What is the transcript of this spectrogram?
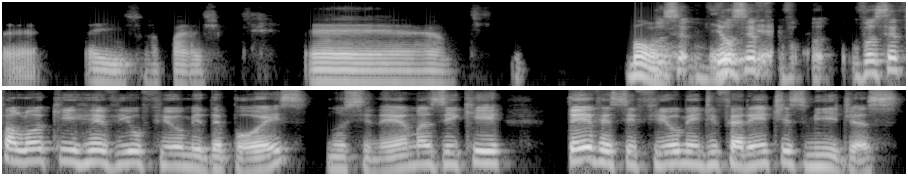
É, é isso, rapaz. É, Bom, Você, eu, você, você falou que reviu o filme depois, nos cinemas, e que teve esse filme em diferentes mídias.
